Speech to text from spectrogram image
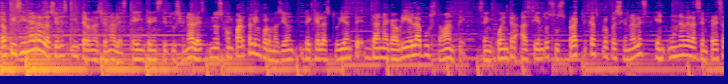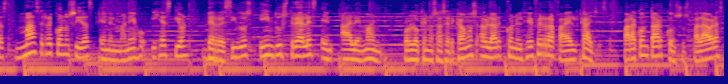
La Oficina de Relaciones Internacionales e Interinstitucionales nos comparte la información de que la estudiante Dana Gabriela Bustamante se encuentra haciendo sus prácticas profesionales en una de las empresas más reconocidas en el manejo y gestión de residuos industriales en Alemania, por lo que nos acercamos a hablar con el jefe Rafael Calles para contar con sus palabras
